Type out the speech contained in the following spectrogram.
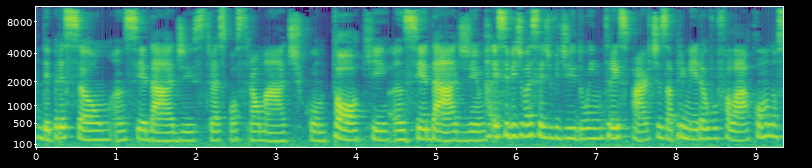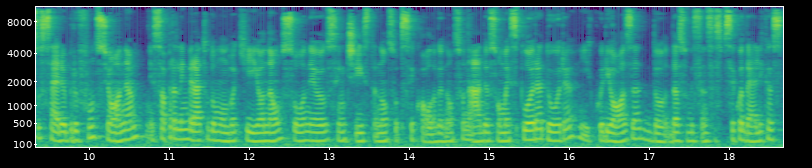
depressão, ansiedade, estresse pós-traumático, toque, ansiedade. Esse vídeo vai ser dividido em três partes. A primeira eu vou falar como o nosso cérebro funciona. E só para lembrar todo mundo aqui, eu não sou neurocientista, não sou psicóloga não sou nada, eu sou uma exploradora e curiosa do, das substâncias psicodélicas.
